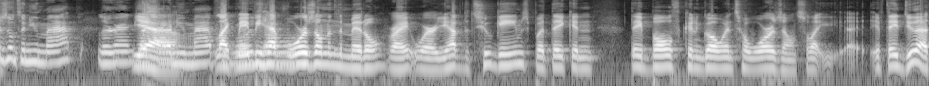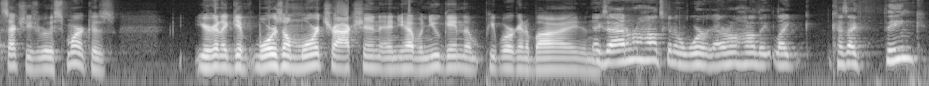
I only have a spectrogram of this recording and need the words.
Warzone's a new map. They're gonna like, yeah, add a new map. like maybe have Warzone. Warzone in the middle, right, where you have the two games, but they can they both can go into Warzone. So like, if they do that, it's actually really smart because you're gonna give Warzone more traction, and you have a new game that people are gonna buy. And Exactly. I don't know how it's gonna work. I don't know how they like because I think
